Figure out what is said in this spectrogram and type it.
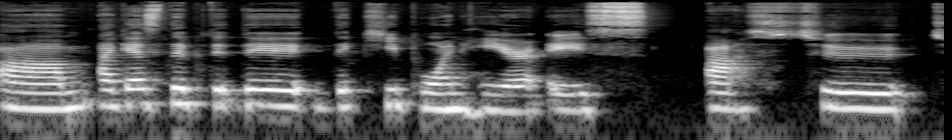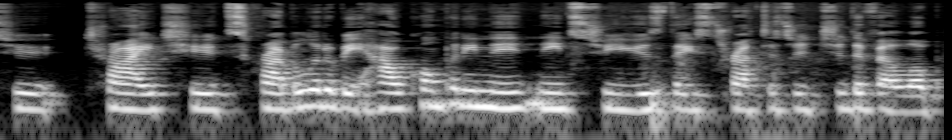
um, I guess the, the the key point here is us to to try to describe a little bit how company need, needs to use their strategy to develop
